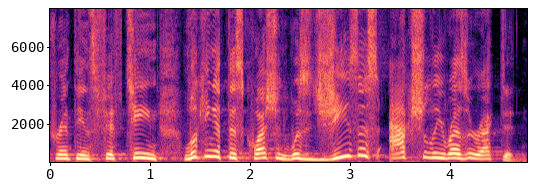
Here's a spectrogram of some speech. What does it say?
Corinthians 15, looking at this question, was Jesus actually resurrected?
